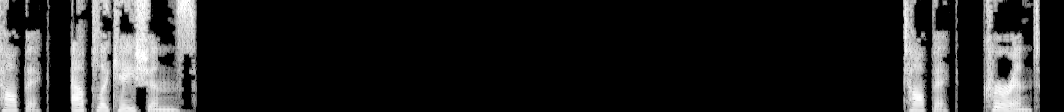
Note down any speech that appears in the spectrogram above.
Topic: Applications. Topic: Current.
